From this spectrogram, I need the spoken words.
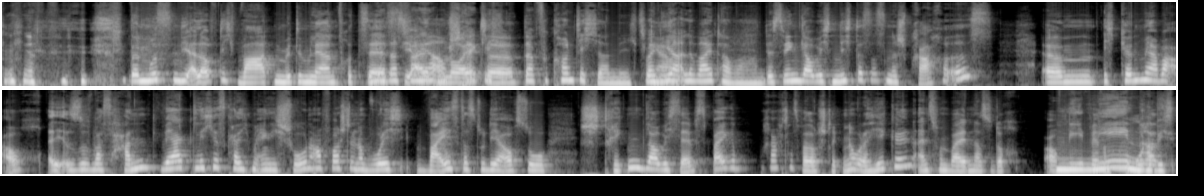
dann mussten die alle auf dich warten mit dem Lernprozess, ja, das die war alten ja auch. Leute. Dafür konnte ich ja nichts, weil Ja. die ja alle weiter waren. Deswegen glaube ich nicht, dass es eine Sprache ist. Ähm, ich könnte mir aber auch äh, so was Handwerkliches kann ich mir eigentlich schon auch vorstellen, obwohl ich weiß, dass du dir auch so Stricken, glaube ich, selbst beigebracht hast. War doch Stricken, ne? Oder Häkeln? Eins von beiden hast du doch auch Nee, Nähen habe ich-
